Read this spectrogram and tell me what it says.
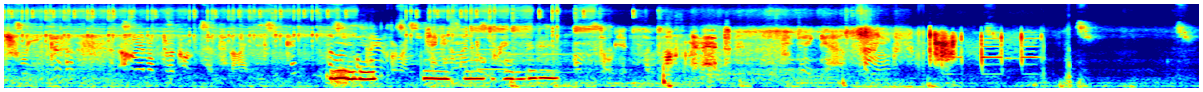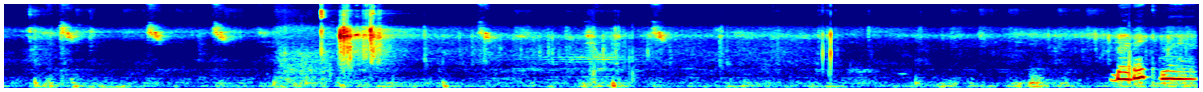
treat. I'm off to a concert tonight. Can you Bebek nerede?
